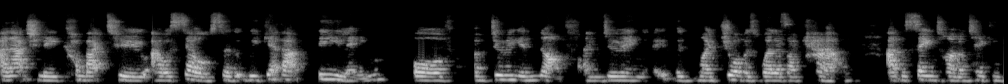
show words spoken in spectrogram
and actually come back to ourselves so that we get that feeling of I'm doing enough, I'm doing the, my job as well as I can. At the same time, I'm taking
